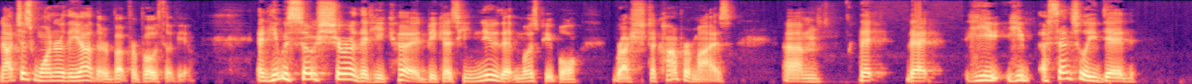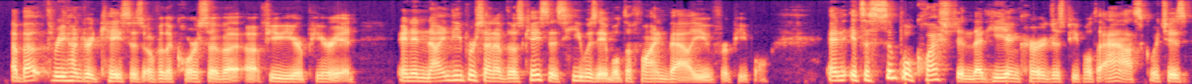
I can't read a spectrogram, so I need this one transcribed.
Not just one or the other, but for both of you. And he was so sure that he could because he knew that most people rush to compromise. Um, that that he he essentially did about 300 cases over the course of a, a few year period. And in 90% of those cases, he was able to find value for people. And it's a simple question that he encourages people to ask, which is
